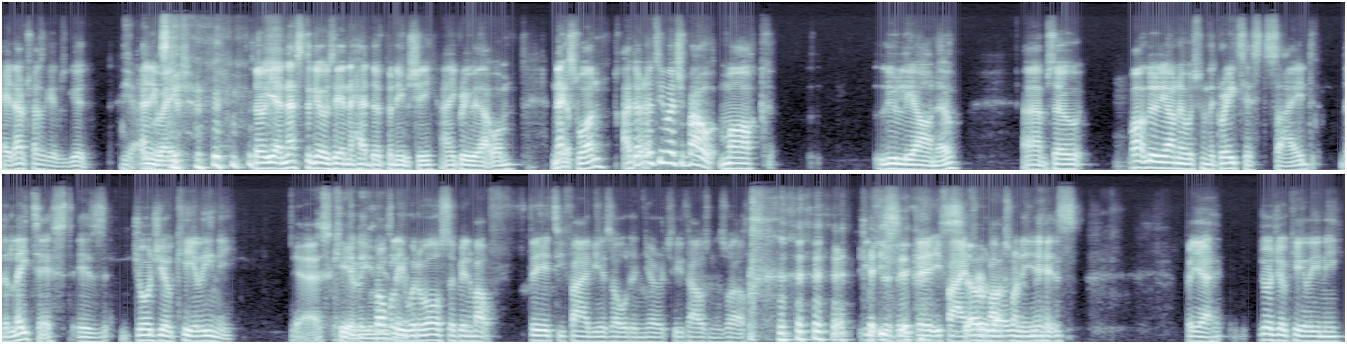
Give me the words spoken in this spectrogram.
Hey, David Trezeguet was good. Yeah. Anyway. good. So yeah, Nesta goes in ahead of Bonucci. I agree with that one. Next one, I don't know too much about Mark Iuliano. Um, so Mark Iuliano was from the greatest side. The latest is Giorgio Chiellini. He Chiellini. probably would have also been about 35 years old in Euro 2000 as well. Seems to have been 35 for about 20 years. But yeah, Giorgio Chiellini,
